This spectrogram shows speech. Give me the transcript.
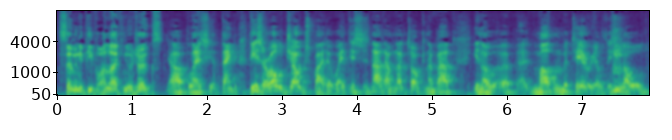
so many people are liking your jokes. Oh, bless you. Thank you. These are old jokes, by the way. This is not. I'm not talking about you know uh, uh, modern material. This is old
